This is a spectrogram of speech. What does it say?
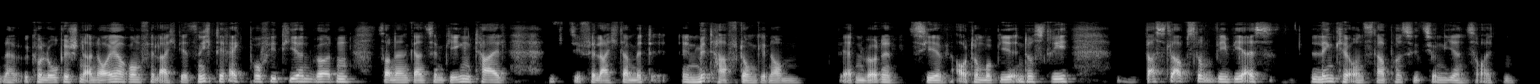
einer ökologischen Erneuerung vielleicht jetzt nicht direkt profitieren würden, sondern ganz im Gegenteil, sie vielleicht damit in Mithaftung genommen werden würden, siehe Automobilindustrie. Was glaubst du, wie wir als Linke uns da positionieren sollten?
